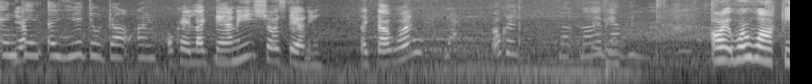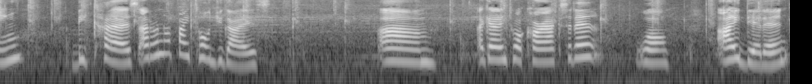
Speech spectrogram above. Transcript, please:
and yep. then a little dot on. Okay, like Danny? Show us Danny. Like that one? Yeah. Okay. Maybe. All right, we're walking because I don't know if I told you guys. Um, I got into a car accident. Well, I didn't.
